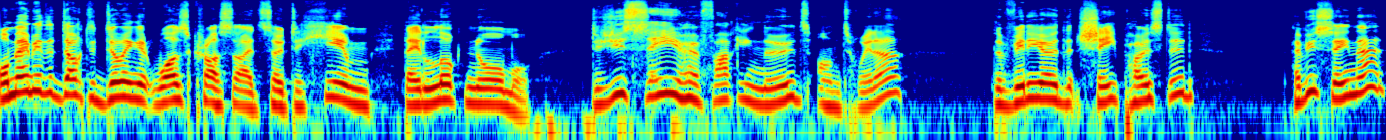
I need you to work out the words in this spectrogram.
Or maybe the doctor doing it was cross eyed, so to him, they look normal. Did you see her fucking nudes on Twitter? The video that she posted? Have you seen that?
